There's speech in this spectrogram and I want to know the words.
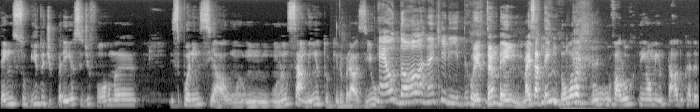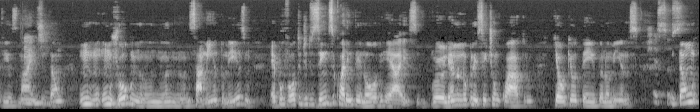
têm subido de preço de forma exponencial. Um, um- um lançamento aqui no Brasil. É o dólar, né, querido? Pois também, mas até em dólar o, o valor tem aumentado cada vez mais. Entendi. Então, um, um- jogo, um lan- lançamento mesmo, é por volta de 249 reais. Olhando no PlayStation 4, que é o que eu tenho, pelo menos. Jesus. Então,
